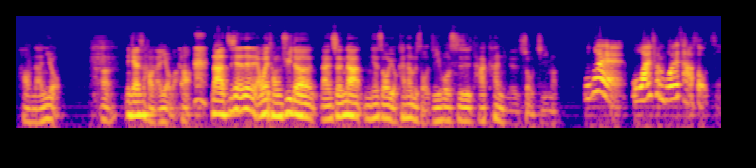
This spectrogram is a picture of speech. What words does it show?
好男友，啊、应该是好男友吧？哈，那之前那两位同居的男生，那你那时候有看他们手机，或是他看你的手机吗？不会、我完全不会查手机。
